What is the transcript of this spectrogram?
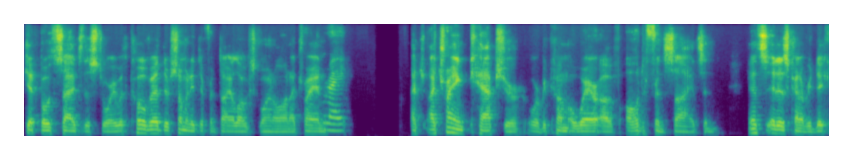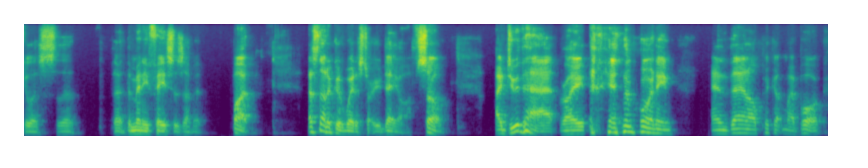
get both sides of the story. With COVID, there's so many different dialogues going on. I try and Right. I, I try and capture or become aware of all different sides, and it's it is kind of ridiculous the the, the many faces of it. But that's not a good way to start your day off. So I do that right in the morning, and then I'll pick up my book,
